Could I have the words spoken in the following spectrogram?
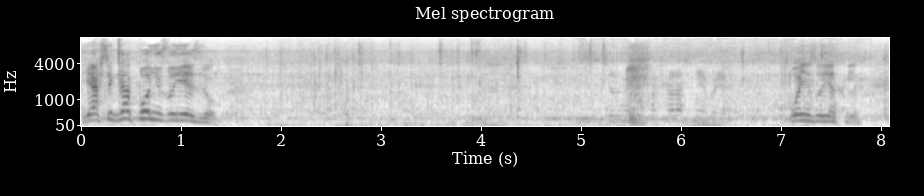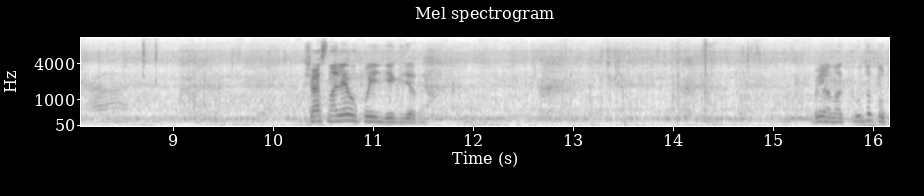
Я всегда по низу ездил. Что мы в прошлый раз не были. По низу ехали. Сейчас налево поеди где-то. Блин, а круто тут.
